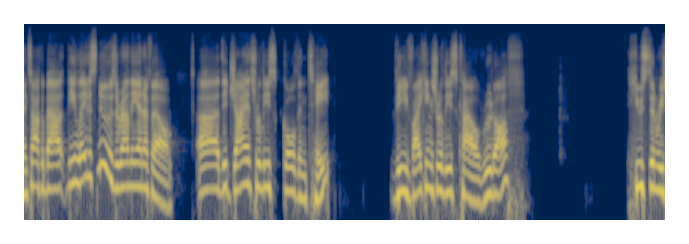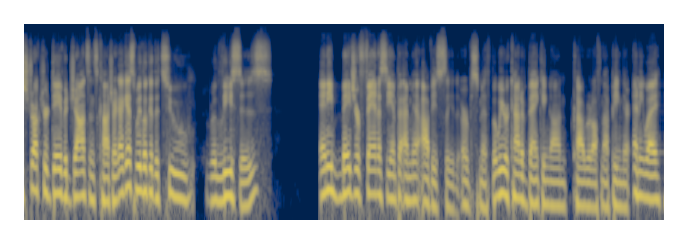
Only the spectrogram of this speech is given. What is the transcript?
and talk about the latest news around the NFL. Uh, the Giants released Golden Tate. The Vikings released Kyle Rudolph. Houston restructured David Johnson's contract. I guess we look at the two releases any major fantasy impact? I mean, obviously Irv Smith, but we were kind of banking on Kyle Rudolph not being there anyway.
